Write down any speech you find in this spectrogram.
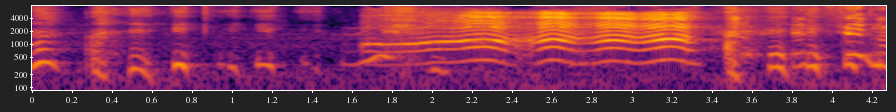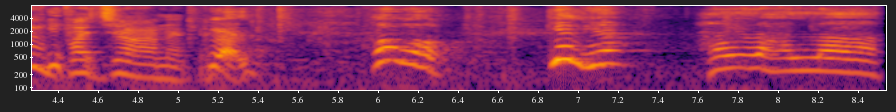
Senin bacağını. Gel. Hav hav. Gel ya. Allah Allah.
